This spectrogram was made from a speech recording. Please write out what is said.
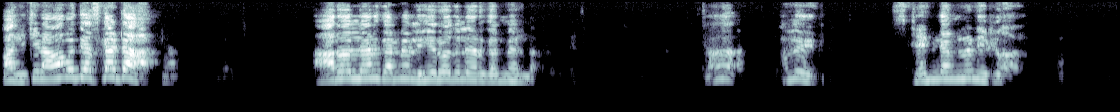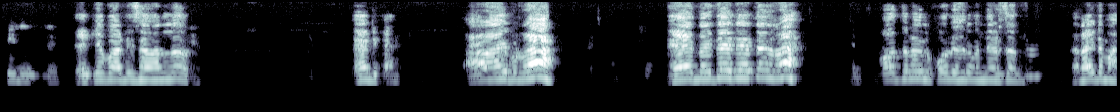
మాకు ఇచ్చిన అమాబద్ది ఎస్కాట ఆ? రోజు లేరు గన్మెన్లు ఈ రోజు లేరు గన్మెన్లు. మళ్ళీ స్టెన్ గన్లు నీకు. ఏకే ఫార్టీ సెవెన్లు? ఇప్పుడు రా. ఏదైతే రా. పోతున్న పోలీసులు మంది రైట్ అమ్మా.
